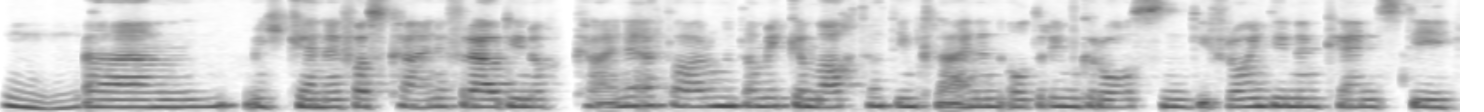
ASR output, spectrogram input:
Mhm. Ähm, ich kenne fast keine Frau, die noch keine Erfahrungen damit gemacht hat, im Kleinen oder im Großen, die Freundinnen kennt, die,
